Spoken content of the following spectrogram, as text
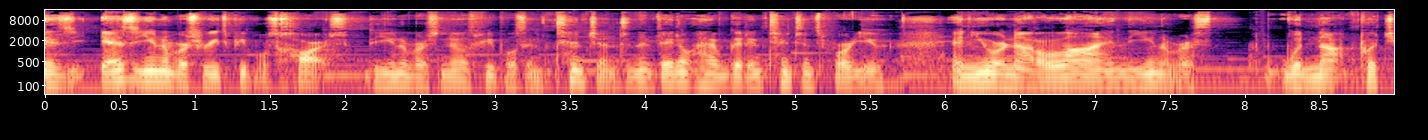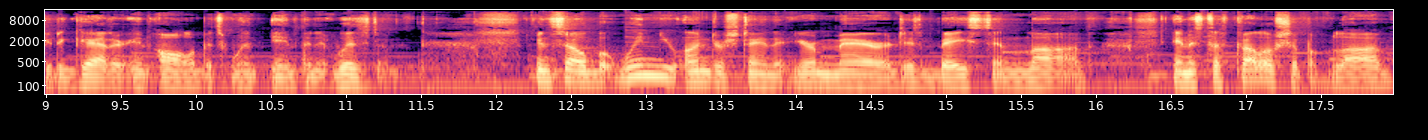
as, as the universe reads people's hearts, the universe knows people's intentions. And if they don't have good intentions for you and you are not aligned, the universe would not put you together in all of its infinite wisdom. And so, but when you understand that your marriage is based in love and it's the fellowship of love,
